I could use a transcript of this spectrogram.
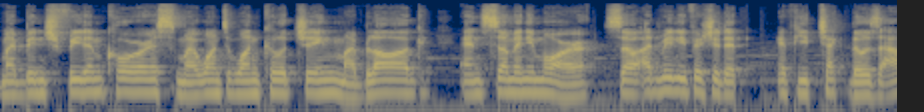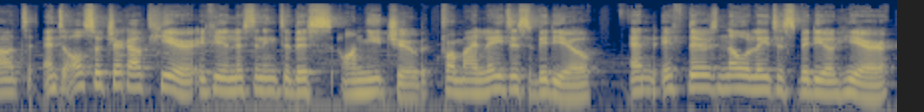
my binge freedom course, my one-to-one coaching, my blog, and so many more. So I'd really appreciate it if you check those out. And to also check out here if you're listening to this on YouTube for my latest video. And if there's no latest video here,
